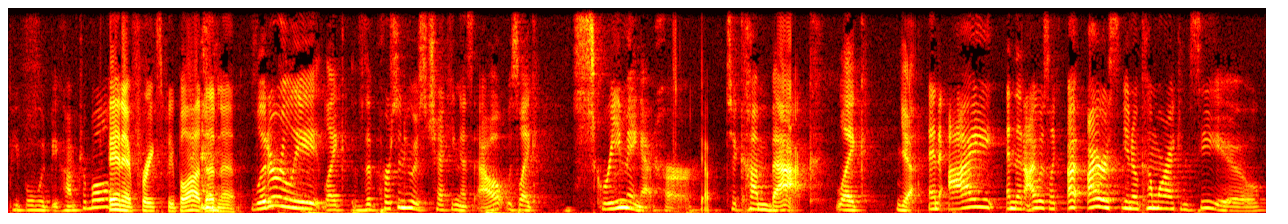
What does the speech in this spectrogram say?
people would be comfortable And it freaks people out, doesn't it? literally like the person who was checking us out was like screaming at her Yep. to come back like Yeah. and i and then i was like iris you know come where i can see you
